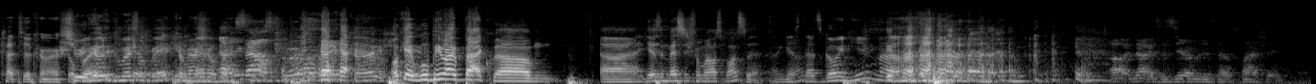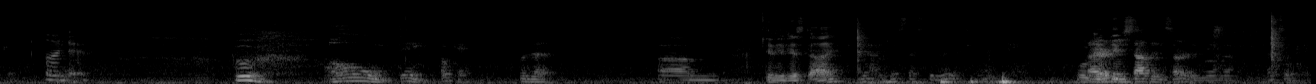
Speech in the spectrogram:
cut to a commercial break? should we go to commercial break? Commercial break. Sal's commercial break. okay, we'll be right back. Um, uh, here's a message from our sponsor. I guess Yeah? that's going here now. Oh no, it's a zero minutes now. It's flashing. Oh no. Oh, dang. Okay. What's that? Um, Did he just die? yeah, I guess that's the limit. Right? Well, I good heard you stopped it and started it again. though. That's okay.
